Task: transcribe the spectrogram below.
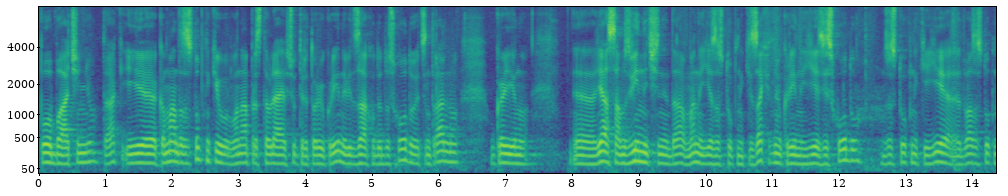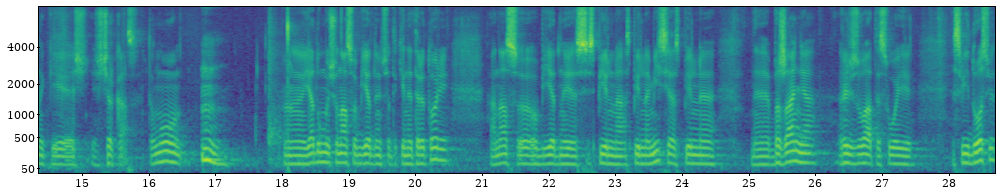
по баченню. Так, і команда заступників вона представляє всю територію України від заходу до сходу, і центральну Україну. Е, Я сам з Вінниччини, да, в мене є заступники з Західної України, є зі Сходу заступники, є два заступники з Черкас. Тому Е, Я думаю, що нас об'єднують все-таки не території, а нас е, об'єднує спільна, спільна місія, спільне бажання реалізувати свої, свій досвід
